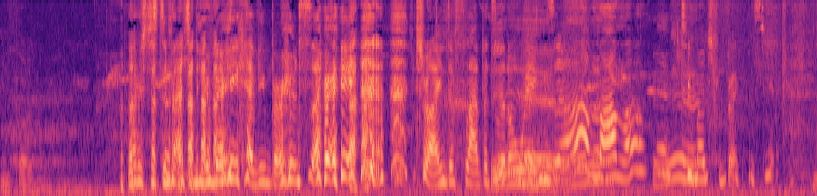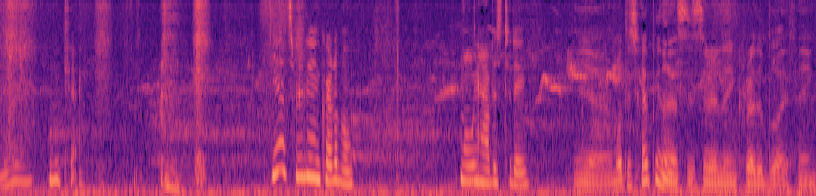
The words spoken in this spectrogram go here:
important. I was just imagining a very heavy bird, sorry, trying to flap its little wings. Oh, mama, have too much for breakfast. Yeah. Yeah. Okay. yeah, it's really incredible. What we have is today, Yeah, what is happiness is really incredible, I think.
